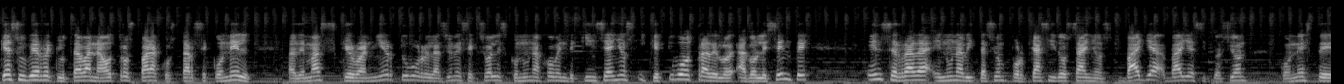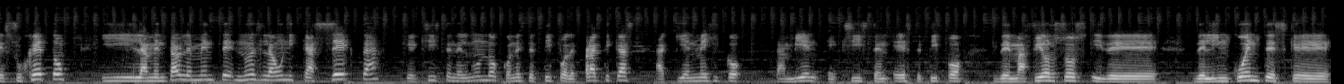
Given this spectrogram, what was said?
que a su vez reclutaban a otros para acostarse con él. Además, que Ranier tuvo relaciones sexuales con una joven de 15 años y que tuvo otra adolescente encerrada en una habitación por casi dos años. Vaya, vaya situación con este sujeto y lamentablemente no es la única secta que existe en el mundo con este tipo de prácticas. Aquí en México también existen este tipo de mafiosos y de delincuentes que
